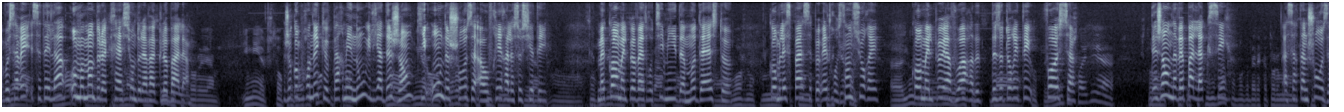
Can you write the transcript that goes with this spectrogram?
vous savez, c'était là au moment de la création de la vague globale. Je comprenais que parmi nous, il y a des gens qui ont des choses à offrir à la société. Mais comme elles peuvent être timides, modestes, comme l'espace peut être censuré, comme il peut avoir des autorités fausses, des gens n'avaient pas l'accès à certaines choses.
